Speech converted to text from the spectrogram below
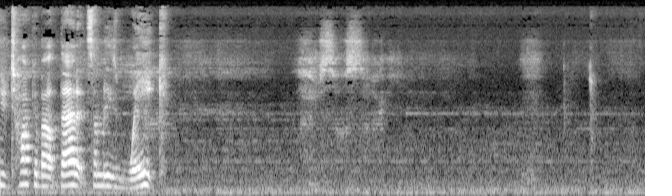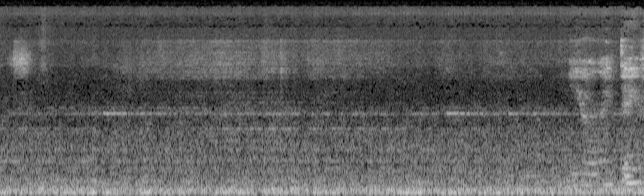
You talk about that at somebody's wake? I'm so sorry. You alright, Dave?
